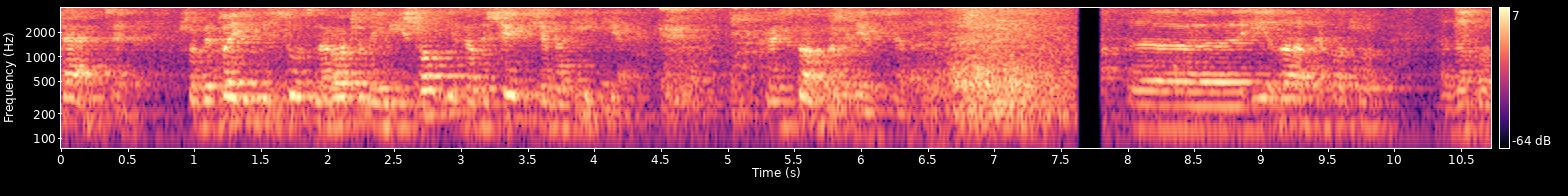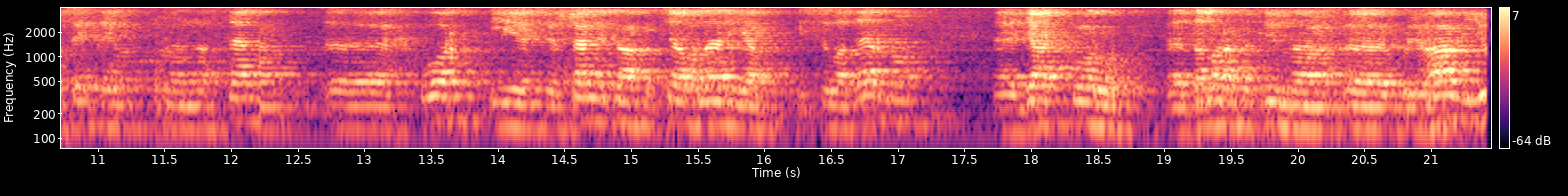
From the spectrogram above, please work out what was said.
серце, щоб той Ісус народжений війшов і залишився навіки. Христос народився. Е, І зараз я хочу запросити на сцену е, хор і священника отця Валерія із села Дерно, е, дяк хору е, Тамара Петрівна е,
